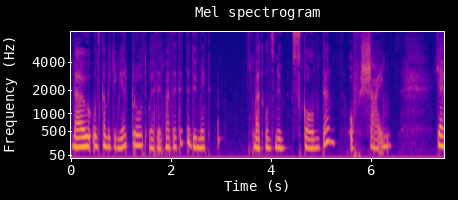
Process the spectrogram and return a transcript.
Nou, ons kan 'n bietjie meer praat oor dit, maar dit het te doen met wat ons noem skaamte of shame jy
